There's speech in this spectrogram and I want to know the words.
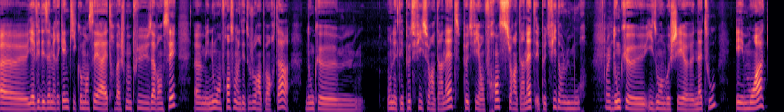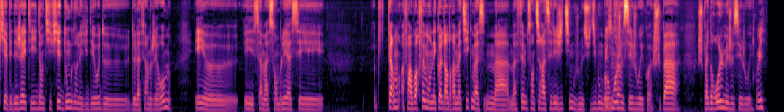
Euh, Il y avait des américaines qui commençaient à être vachement plus avancées, euh, mais nous en France, on était toujours un peu en retard. Donc, euh, on était peu de filles sur Internet, peu de filles en France sur Internet et peu de filles dans l'humour. Oui. Donc, ils ont embauché Natou et moi qui avait déjà été identifiée donc dans les vidéos de, de la ferme Jérôme. Et, et ça m'a semblé assez. Faire, enfin, avoir fait mon école d'art dramatique m'a fait me sentir assez légitime où je me suis dit, bon, bah, au moins je sais jouer quoi. Je suis pas, je suis pas drôle, mais je sais jouer. Oui.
